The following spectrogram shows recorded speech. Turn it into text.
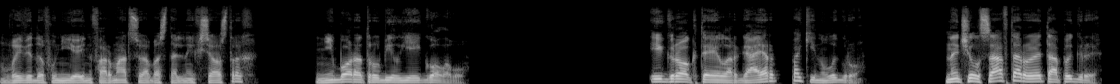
Выведав у нее информацию об остальных сестрах, Небор отрубил ей голову. Игрок Тейлор Гайер покинул игру. Начался второй этап игры.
